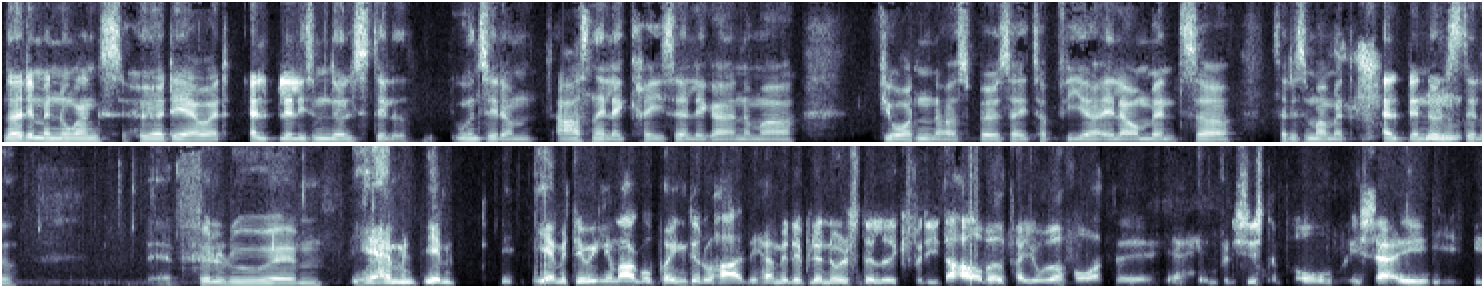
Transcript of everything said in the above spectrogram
noget af det, man nogle gange hører, det er jo, at alt bliver ligesom nulstillet, uanset om Arsenal er i krise og ligger nummer 14, og Spurs er i top 4, eller omvendt, så, så er det som om, at alt bliver mhm. nulstillet. Mm. Føler du... Øh... Ja, men, jamen, Ja, men det er jo egentlig en meget god pointe, du har, det her med, at det bliver nulstillet, ikke? fordi der har jo været perioder, hvor det, øh, ja, inden for de sidste par år, især i, i, i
